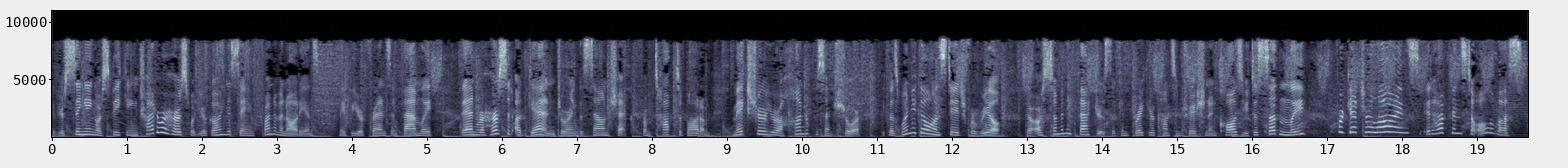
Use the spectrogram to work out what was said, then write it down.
If you're singing or speaking, try to rehearse what you're going to say in front of an audience, maybe your friends and family. Then rehearse it again during the sound check from top to bottom. Make sure you're 100% sure because when you go on stage for real, there are so many factors that can break your concentration and cause you to suddenly forget your lines. It happens to all of us.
